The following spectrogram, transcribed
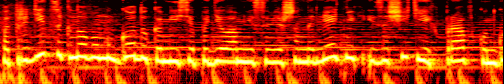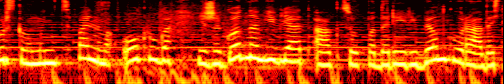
По традиции к Новому году комиссия по делам несовершеннолетних и защите их прав Кунгурского муниципального округа ежегодно объявляет акцию «Подари ребенку радость».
